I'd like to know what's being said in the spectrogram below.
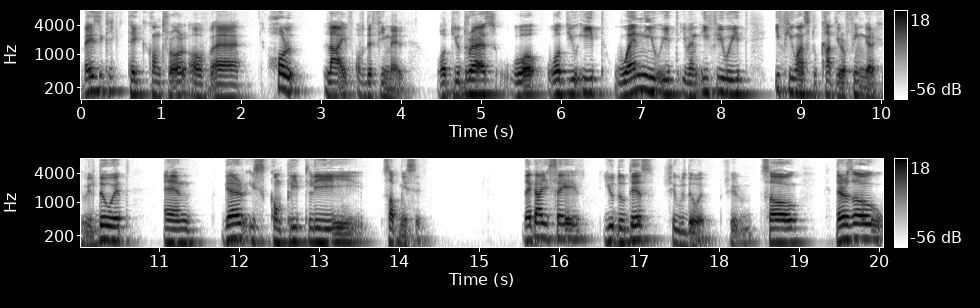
basically take control of a whole life of the female. What you dress, what, what you eat, when you eat, even if you eat. If he wants to cut your finger, he will do it. And girl is completely submissive. The guy says, "You do this," she will do it. She, so there's a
